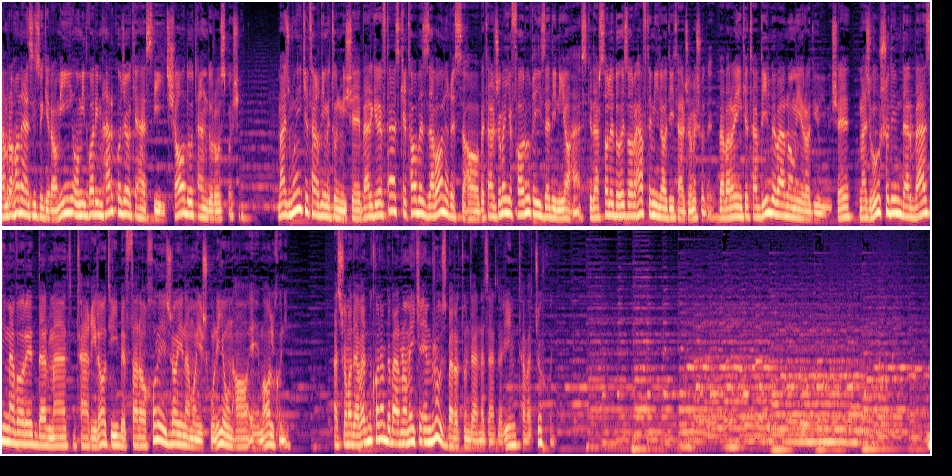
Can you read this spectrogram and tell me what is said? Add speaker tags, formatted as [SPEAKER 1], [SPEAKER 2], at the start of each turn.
[SPEAKER 1] همراهان عزیز و گرامی امیدواریم هر کجا که هستید شاد و تندرست باشید. مجموعی که تقدیمتون میشه برگرفته از کتاب زبان قصه ها به ترجمه فاروق ایزدی نیا هست که در سال 2007 میلادی ترجمه شده و برای اینکه تبدیل به برنامه رادیویی بشه مجبور شدیم در بعضی موارد در متن تغییراتی به فراخور اجرای نمایشگونه اونها اعمال کنیم. از شما دعوت می‌کنم به برنامه‌ای که امروز براتون در نظر داریم توجه کنید.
